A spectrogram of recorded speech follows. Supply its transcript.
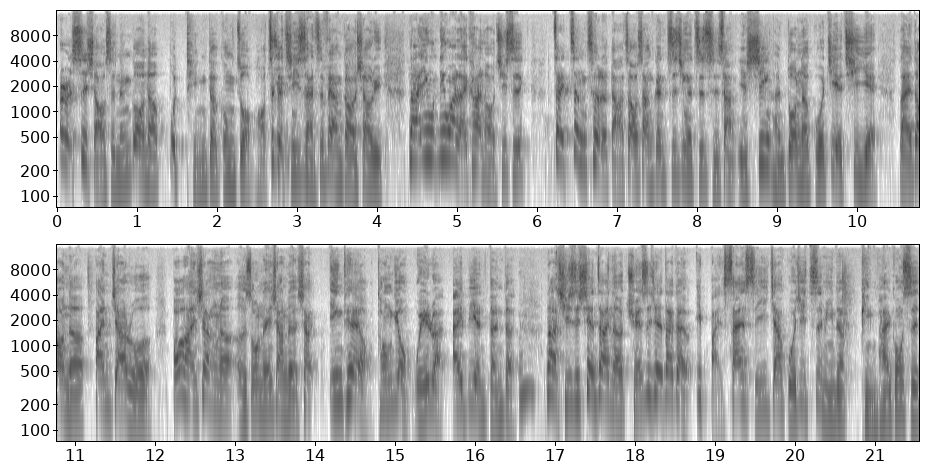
二十四小时能够呢不停的工作，哦，这个其实产生非常高的效率。那因为另外来看，哦，其实在政策的打造上跟资金的支持上，也吸引很多呢国际的企业来到呢班加罗尔，包含像呢耳熟能详的像 Intel、通用、微软、IBM 等等。那其实现在呢，全世界大概有一百三十一家国际知名的品牌公司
